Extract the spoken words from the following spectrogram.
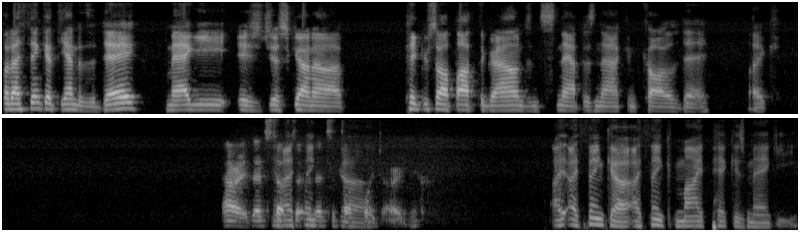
But I think at the end of the day, Maggie is just going to pick herself off the ground and snap his neck and call it a day. Like, All right, that's tough. I To, think, that's a tough uh, point to argue. I, I think uh, I think my pick is Maggie.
